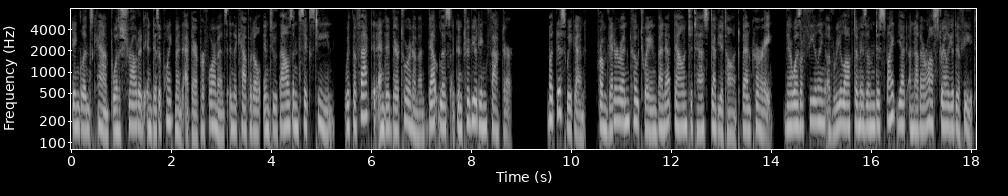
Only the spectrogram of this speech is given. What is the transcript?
England's camp was shrouded in disappointment at their performance in the capital in 2016, with the fact it ended their tournament doubtless a contributing factor. But this weekend, from veteran coach Wayne Bennett down to test debutant Ben Currie, there was a feeling of real optimism despite yet another Australia defeat.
